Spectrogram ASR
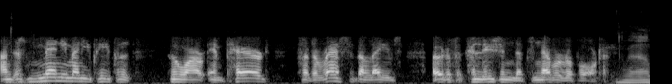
And there's many, many people who are impaired for the rest of their lives out of a collision that's never reported. Well,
